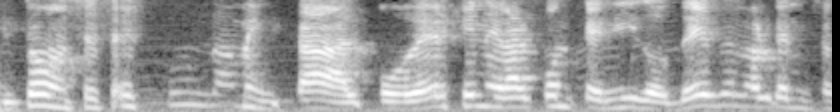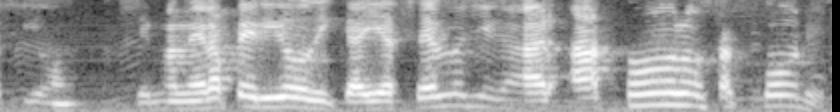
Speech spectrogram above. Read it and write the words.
Entonces es fundamental poder generar contenido desde la organización de manera periódica y hacerlo llegar a todos los actores,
